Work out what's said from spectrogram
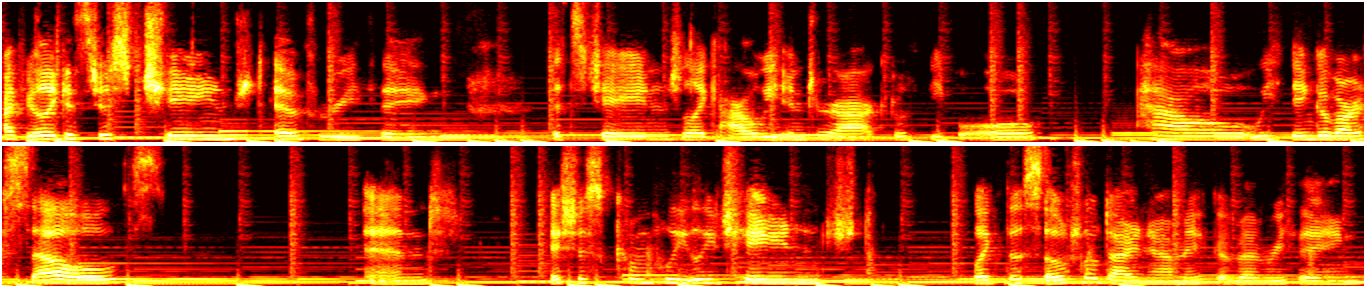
I feel like it's just changed everything it's changed like how we interact with people, how we think of ourselves, and it's just completely changed like the social dynamic of everything.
